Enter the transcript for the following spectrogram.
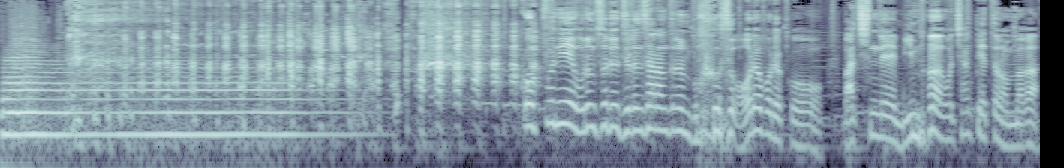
꽃분이의 울음소리를 들은 사람들은 모두 얼어버렸고 마침내 민망하고 창피했던 엄마가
